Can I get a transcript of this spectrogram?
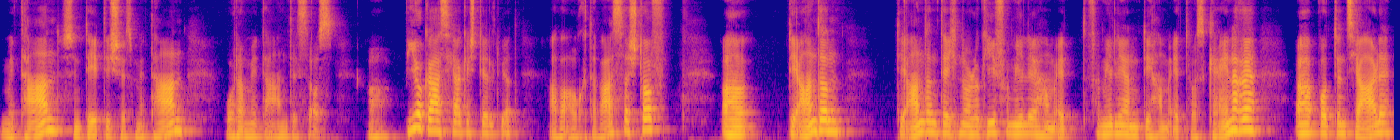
Methan, synthetisches Methan oder Methan, das aus Biogas hergestellt wird, aber auch der Wasserstoff. die anderen, die anderen Technologiefamilien haben, die haben etwas kleinere äh, Potenziale,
